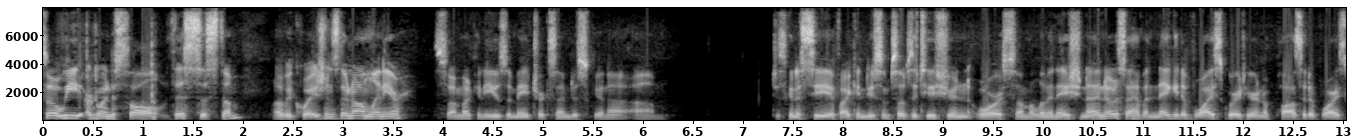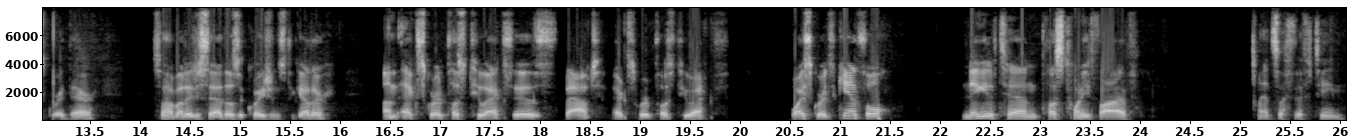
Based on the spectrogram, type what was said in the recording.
So we are going to solve this system of equations. They're nonlinear, so I'm not going to use a matrix. I'm just going to um, just going to see if I can do some substitution or some elimination. And I notice I have a negative y squared here and a positive y squared there. So how about I just add those equations together? Um, x squared plus 2x is that, x squared plus 2x. y squareds cancel. Negative 10 plus 25, that's a 15.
